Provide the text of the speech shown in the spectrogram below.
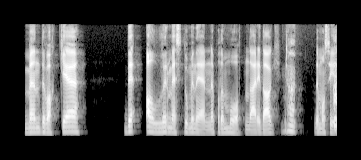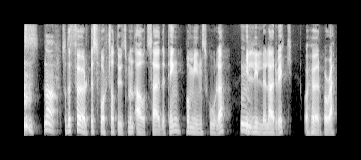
Men det var ikke det aller mest dominerende på den måten det er i dag. Nei. Det må sies. No. Så det føltes fortsatt ut som en outsider-ting på min skole i Mm. lille Larvik å høre på rap.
